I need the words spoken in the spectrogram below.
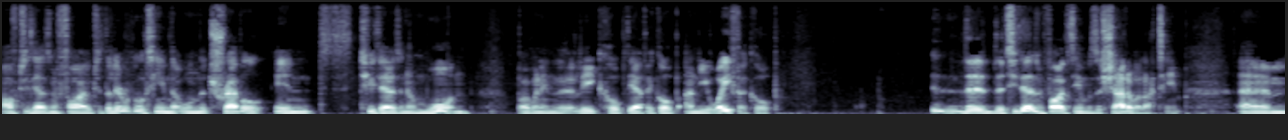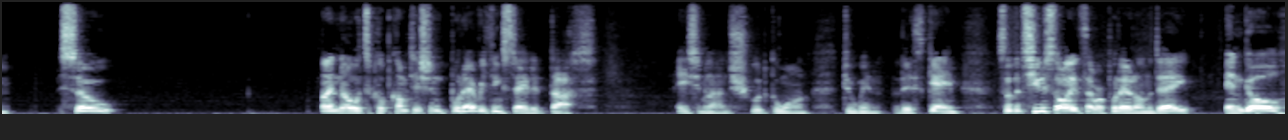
of 2005 to the Liverpool team that won the treble in 2001 by winning the League Cup, the FA Cup, and the UEFA Cup, the the 2005 team was a shadow of that team. Um, so I know it's a cup competition, but everything stated that AC Milan should go on to win this game. So the two sides that were put out on the day in goal,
